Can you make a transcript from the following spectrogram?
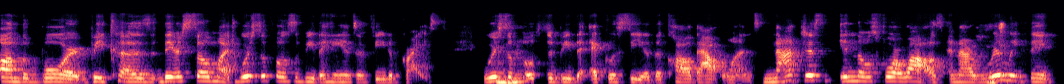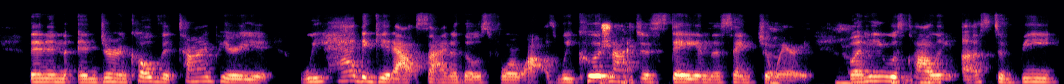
on the board because there's so much. We're supposed to be the hands and feet of Christ. We're mm-hmm. supposed to be the ecclesia, the called out ones, not just in those four walls. And I really think that in, in during COVID time period, we had to get outside of those four walls. We could not just stay in the sanctuary. But he was mm-hmm. calling us to be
